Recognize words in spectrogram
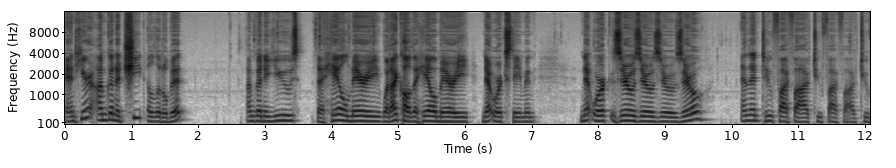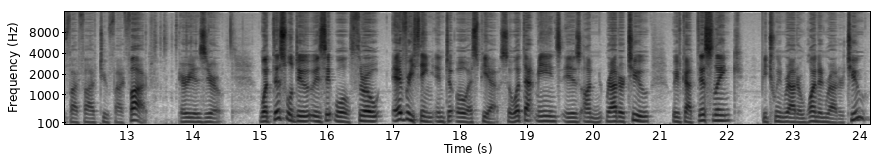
And here I'm going to cheat a little bit. I'm going to use the Hail Mary, what I call the Hail Mary network statement, network 0000, and then 255, 255, 255, 255, area 0. What this will do is it will throw everything into OSPF. So what that means is on router 2, we've got this link between router 1 and router 2.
